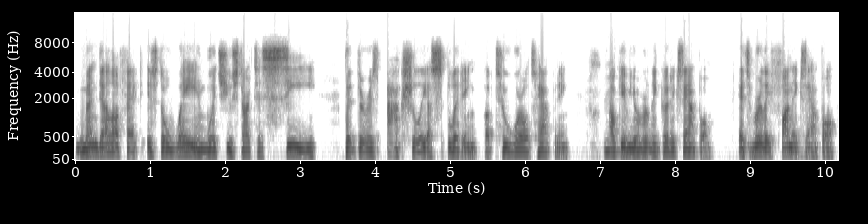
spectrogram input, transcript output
Mandela effect is the way in which you start to see that there is actually a splitting of two worlds happening. Mm-hmm. I'll give you a really good example. It's really fun example.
